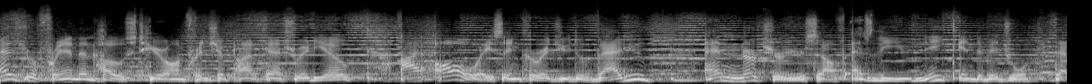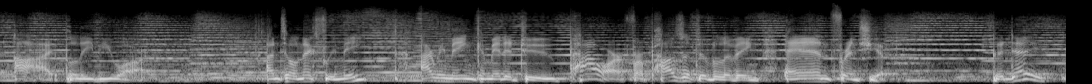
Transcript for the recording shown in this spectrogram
As your friend and host here on Friendship Podcast Radio, I always encourage you to value and nurture yourself as the unique individual that I believe you are. Until next we meet, I remain committed to power for positive living and friendship. Good day.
